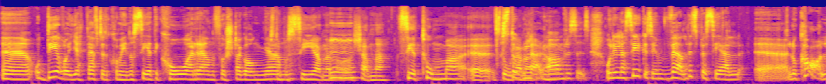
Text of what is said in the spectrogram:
Eh, och det var jättehäftigt att komma in och se dekoren första gången. Scenen och känna, se tomma eh, stolarna. Stolar, Mm. ja precis. Och Lilla Cirkus är en väldigt speciell eh, lokal.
